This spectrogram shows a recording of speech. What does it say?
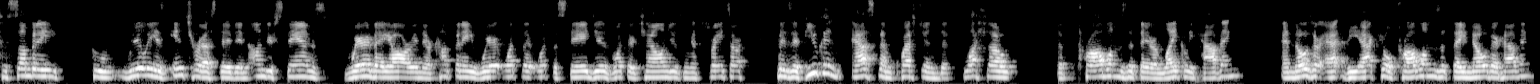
to somebody who really is interested and understands where they are in their company where what the what the stage is what their challenges and constraints are. Because if you can ask them questions that flush out the problems that they are likely having and those are at the actual problems that they know they're having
